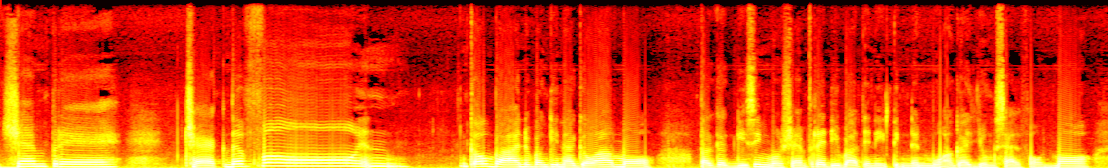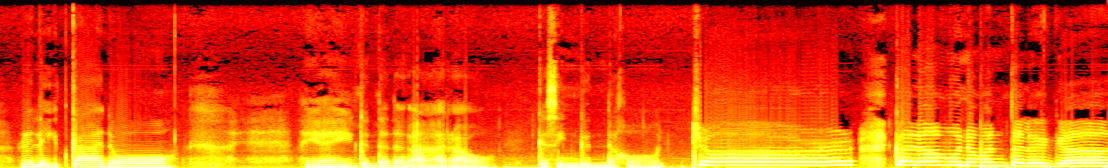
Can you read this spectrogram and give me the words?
syempre, check the phone. Ikaw ba, ano bang ginagawa mo? Pagkagising mo, syempre, di ba, tinitingnan mo agad yung cellphone mo. Relate ka, no? Ay, ay, ganda ng araw. Kasing ganda ko. Char! Kala mo naman talaga.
